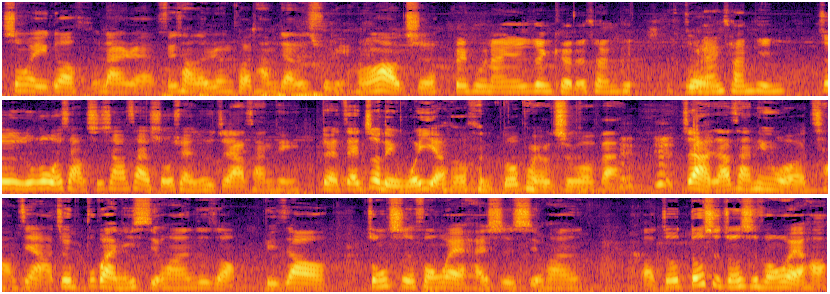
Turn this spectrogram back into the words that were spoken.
身为一个湖南人，非常的认可他们家的出品，很好吃。被湖南人认可的餐厅，湖南餐厅。就是如果我想吃湘菜，首选就是这家餐厅。对，在这里我也和很多朋友吃过饭，这两家餐厅我强健啊！就不管你喜欢这种比较中式风味，还是喜欢，呃，都都是中式风味哈。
